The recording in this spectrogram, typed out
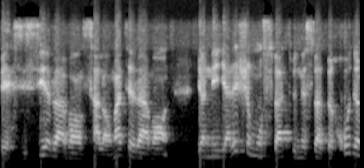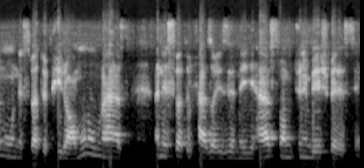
بهسیستی روان سلامت روان یا نگرش مثبت به نسبت به خودمون نسبت به پیرامونمون هست و نسبت به فضای زندگی هست ما می‌تونیم بهش برسیم.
